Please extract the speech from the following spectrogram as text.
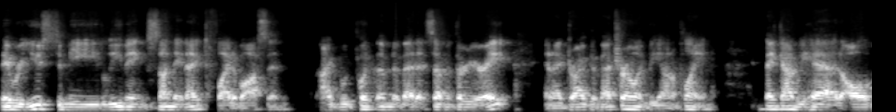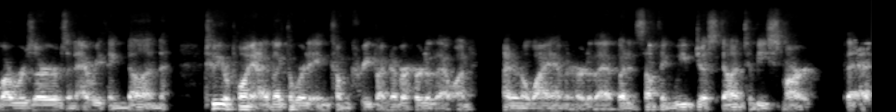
they were used to me leaving Sunday night to fly to Boston. I would put them to bed at 7:30 or 8 and I'd drive to Metro and be on a plane. Thank God we had all of our reserves and everything done. To your point, I'd like the word income creep. I've never heard of that one. I don't know why I haven't heard of that, but it's something we've just done to be smart. That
